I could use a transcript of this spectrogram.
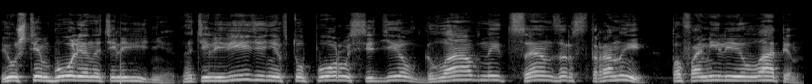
И уж тем более на телевидении. На телевидении в ту пору сидел главный цензор страны по фамилии Лапин.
